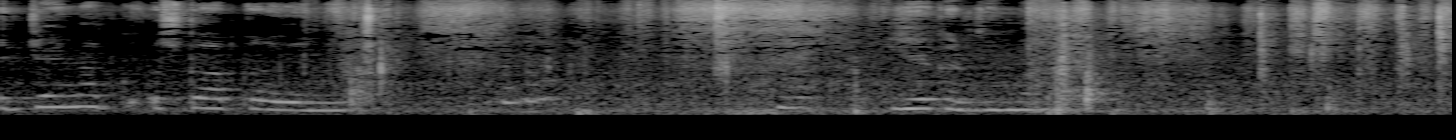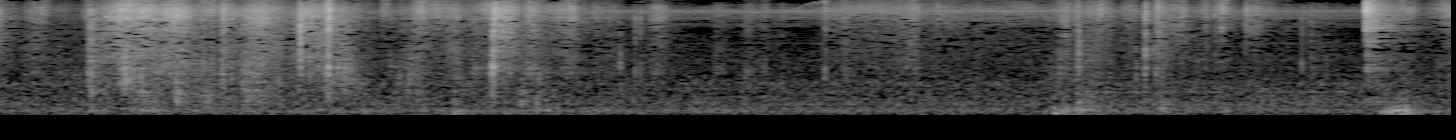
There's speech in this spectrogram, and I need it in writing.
तो तब जाए मैं स्टॉप कर देना ये कर दूँगा Mm-hmm.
